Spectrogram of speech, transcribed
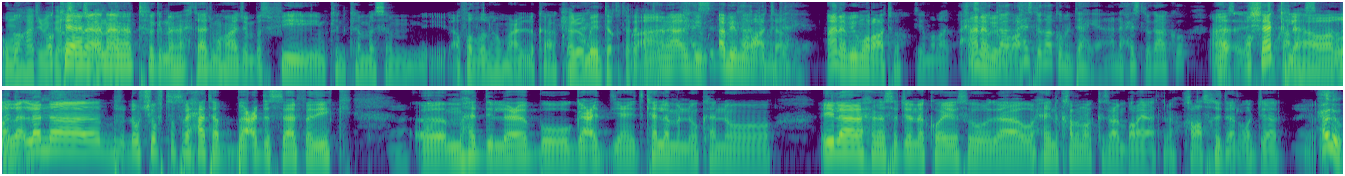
ومهاجم يقدر okay أنا أنا أتفق إنه نحتاج مهاجم بس في يمكن كم اسم أفضلهم على لوكاكو. حلو مين تقترح؟ أجل؟ أنا ابي أبي مراته. أنا ابي مراته أبي لوكاكو مراته. أحس لوكاكو منتهي يعني أنا أحس لوكاكو. مخ- شكلها. والله. لأن لو تشوف تصريحاتها بعد السالفة ذيك آه، مهدي اللعب وقاعد يعني يتكلم إنه كأنه إي لا إحنا سجلنا كويس وذا والحين خلينا نركز على مبارياتنا. خلاص هدى الرجال. حلو.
